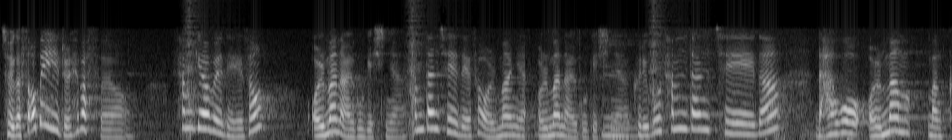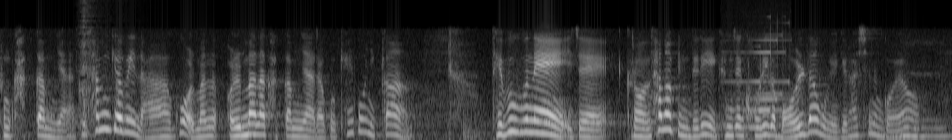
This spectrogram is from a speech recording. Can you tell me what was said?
저희가 서베이를 해봤어요. 삼기업에 대해서 얼마나 알고 계시냐, 삼단체에 대해서 얼마나, 얼마나 알고 계시냐, 음. 그리고 삼단체가 나하고 얼마만큼 가깝냐, 그 삼겹이 나하고 얼마나 얼마나 가깝냐라고 이렇게 해보니까 대부분의 이제 그런 산업인들이 굉장히 거리가 멀다고 얘기를 하시는 거예요. 음.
